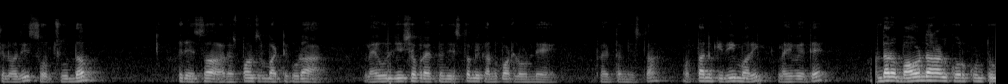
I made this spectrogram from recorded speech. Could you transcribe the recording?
తెలియదు. సో చూద్దాం. మీరు రెస్పాన్స్ని బట్టి కూడా లైవ్లు చేసే ప్రయత్నం చేస్తాం మీకు అందుబాటులో ఉండే ప్రయత్నం చేస్తా. మొత్తానికి ఇది మరి లైవ్ అయితే. అందరూ బాగుండాలని కోరుకుంటూ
